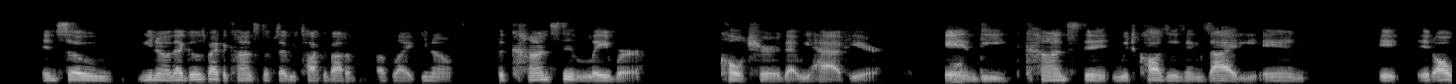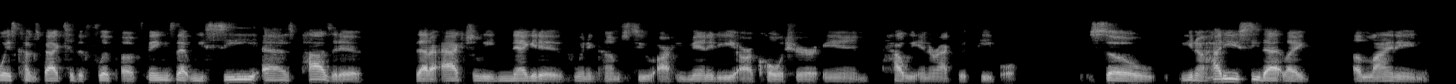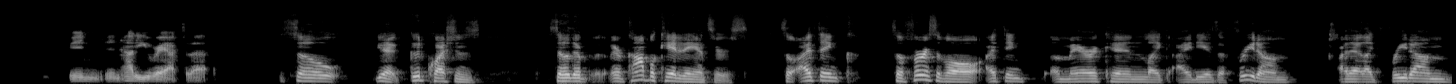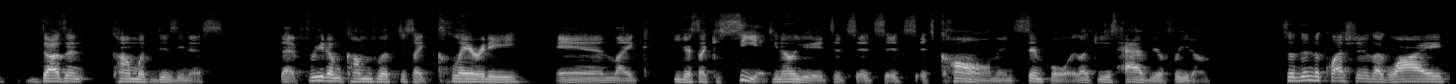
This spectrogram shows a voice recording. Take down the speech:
And so you know that goes back to concepts that we talked about of, of like you know the constant labor culture that we have here and the constant which causes anxiety and it it always comes back to the flip of things that we see as positive that are actually negative when it comes to our humanity, our culture, and how we interact with people. So, you know, how do you see that like aligning and and how do you react to that? So, yeah, good questions. So they're they're complicated answers. So I think so first of all, I think American like ideas of freedom are that like freedom doesn't come with dizziness that freedom comes with just like clarity and like you just like you see it you know you, it's it's it's it's it's calm and simple like you just have your freedom. So then the question is like why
